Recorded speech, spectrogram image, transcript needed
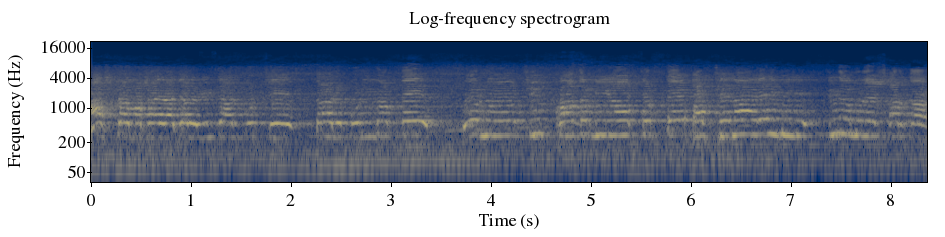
মাস্টার মশাইরা যারা রিটায়ার করছে, তার পরিবর্তে কোন শিক্ষক নিয়োগ করতে পারছে না। এই তৃণমূলের সরকার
